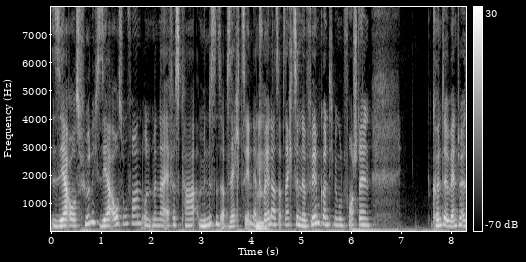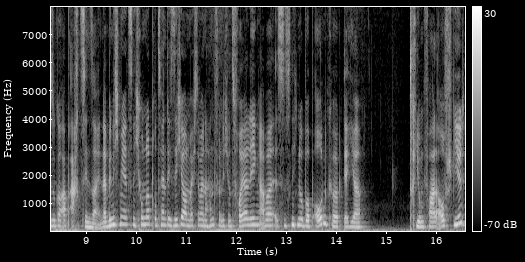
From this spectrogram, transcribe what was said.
sehr ausführlich, sehr ausufernd und mit einer FSK mindestens ab 16. Der Hm. Trailer ist ab 16. Der Film könnte ich mir gut vorstellen, könnte eventuell sogar ab 18 sein. Da bin ich mir jetzt nicht hundertprozentig sicher und möchte meine Hand für nicht ins Feuer legen, aber es ist nicht nur Bob Odenkirk, der hier triumphal aufspielt.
